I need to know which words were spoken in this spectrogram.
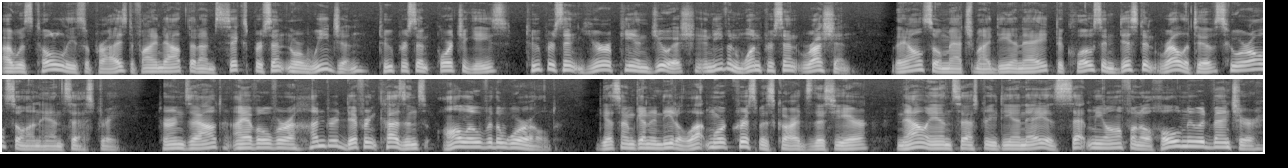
I was totally surprised to find out that I'm 6% Norwegian, 2% Portuguese, 2% European Jewish, and even 1% Russian. They also match my DNA to close and distant relatives who are also on Ancestry. Turns out I have over a hundred different cousins all over the world. Guess I'm going to need a lot more Christmas cards this year. Now Ancestry DNA has set me off on a whole new adventure,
